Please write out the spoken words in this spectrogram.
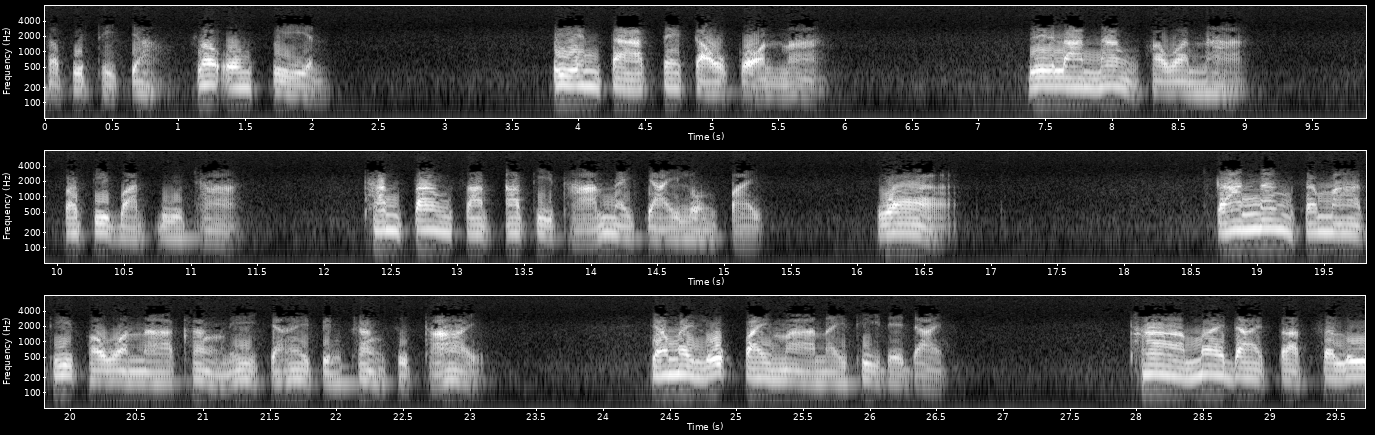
พระพุทธเจ้า พระองค์เปลี่ยน เปลี่ยนจากแต่เก่าก่อนมา เวลานั่งภาวนา ปฏิบัติบูชา ท่านตั้งสัตว์อธิษฐานในใจลงไป ว่า การนั่งสมาธิภาวนาครั้งนี้จะให้เป็นครั้งสุดท้าย จะไม่ลุกไปมาในที่ใดๆ ถ้าไม่ได้ตรัสรู้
